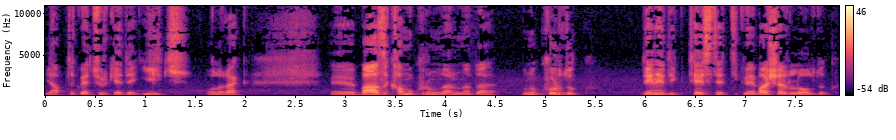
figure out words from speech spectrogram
yaptık ve Türkiye'de ilk olarak e, bazı kamu kurumlarına da bunu kurduk, denedik, test ettik ve başarılı olduk.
